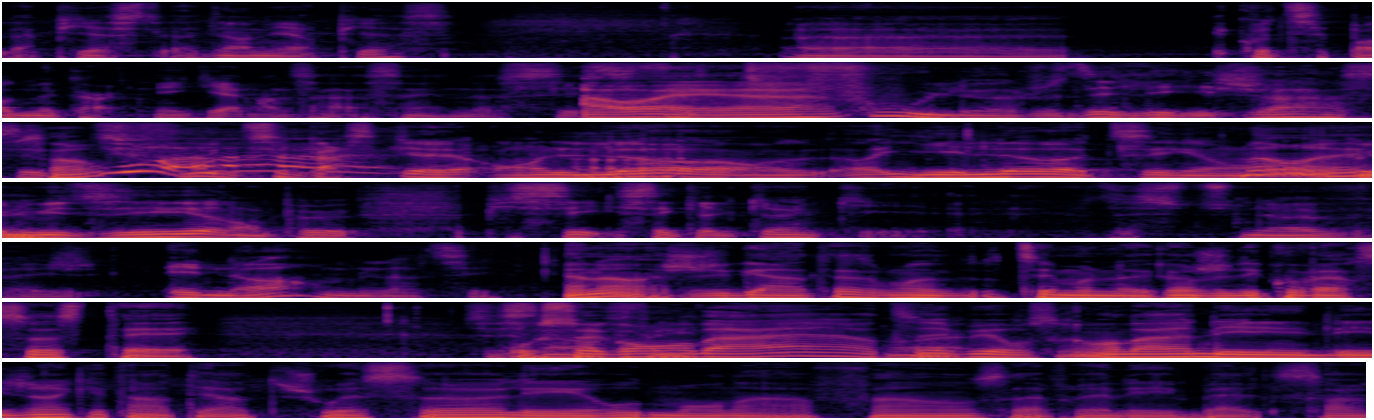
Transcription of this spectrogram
la pièce, la dernière pièce. Euh, écoute, c'est Paul McCartney qui est rendu à la scène. C'est ah ouais, hein? fou, là. Je veux dire, les gens, c'est fou. C'est parce qu'on l'a, il est là, tu sais. On, peut lui dire, on peut. Puis c'est quelqu'un qui C'est une œuvre énorme, là, tu sais. Ah non, gigantesque. Moi, quand j'ai découvert ça, c'était au secondaire, tu sais, puis au secondaire, les, gens qui étaient en théâtre jouaient ça, les héros de mon enfance, après les belles sœurs.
